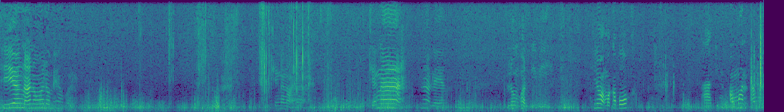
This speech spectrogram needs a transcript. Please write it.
เที่ยงนะน้อยลมแห้งก่อน เชียงนาหน่อยฮะเชียงนาหน้าแรงลมพัดบีบี พี่น้องมากระบกพากินอัลมอนด์น้ำมัน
